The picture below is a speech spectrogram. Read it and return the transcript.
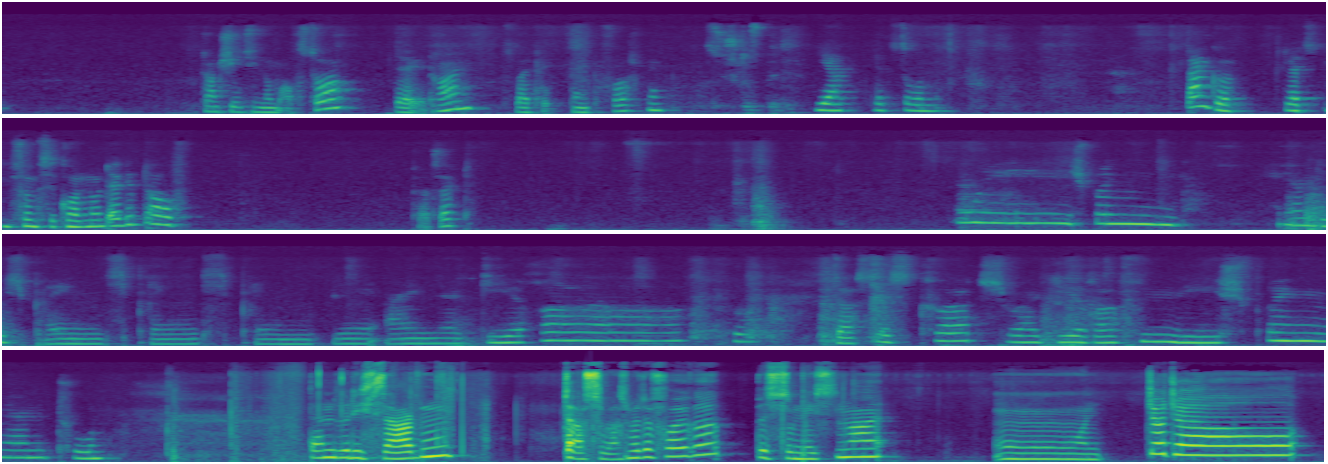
Dann schießt ihn um aufs Tor. Der geht rein. Zwei Punkte Vorsprung. Hast du Schluss bitte? Ja, letzte Runde. Danke. Letzten fünf Sekunden und er gibt auf. Perfekt. Ui, spring. Und ich spring, spring, spring wie eine Giraffe. Das ist Quatsch, weil Giraffen nie springen tun. Dann würde ich sagen, das war's mit der Folge. Bis zum nächsten Mal. Und ciao, ciao.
